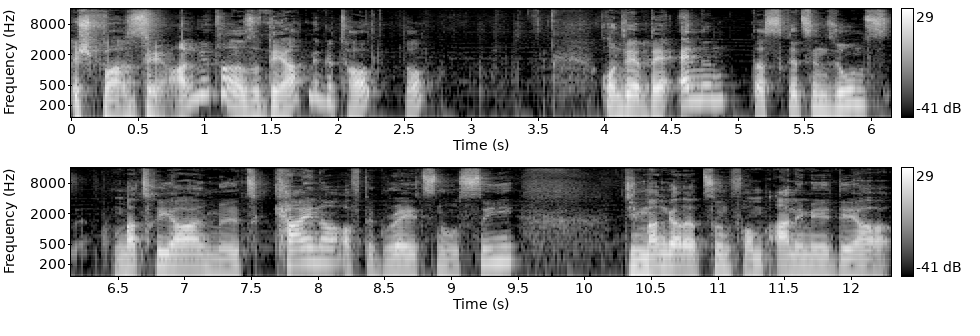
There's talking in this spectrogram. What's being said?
ich war sehr angetan. Also der hat mir getaugt, doch. Und wir beenden das Rezensionsmaterial mit Keiner of the Great Snow Sea. Die Manga-Adaption vom Anime, der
